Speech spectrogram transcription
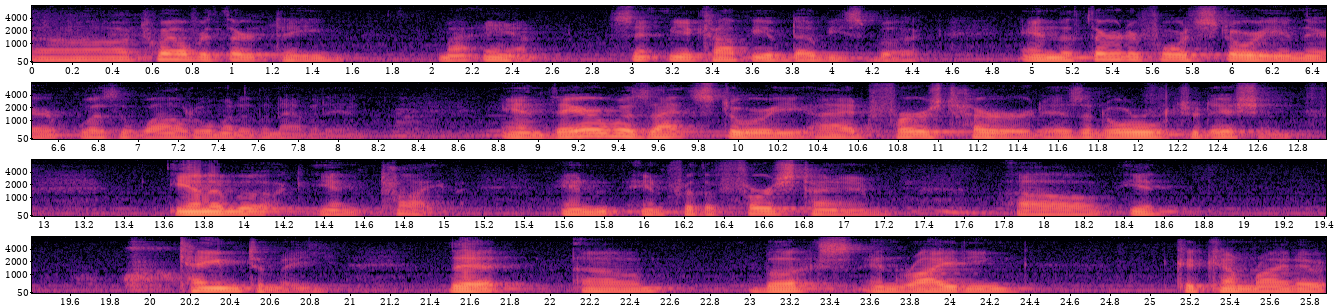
uh, 12 or 13, my aunt sent me a copy of Dobie's book. And the third or fourth story in there was The Wild Woman of the Navidad. And there was that story I had first heard as an oral tradition in a book, in type. And, and for the first time, uh, it came to me that um, books and writing could come right, o-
